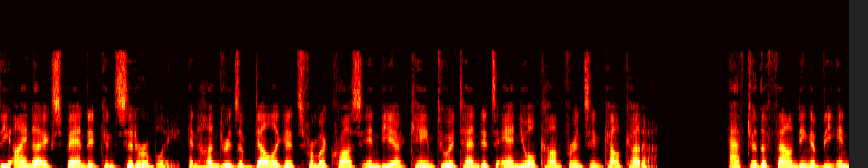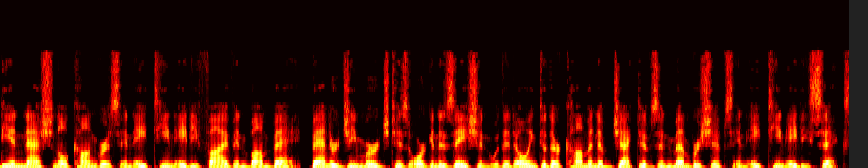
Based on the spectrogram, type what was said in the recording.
The INA expanded considerably, and hundreds of delegates from across India came to attend its annual conference in Calcutta. After the founding of the Indian National Congress in 1885 in Bombay, Banerjee merged his organisation with it owing to their common objectives and memberships in 1886.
